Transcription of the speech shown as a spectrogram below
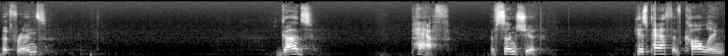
But, friends, God's path of sonship, his path of calling,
